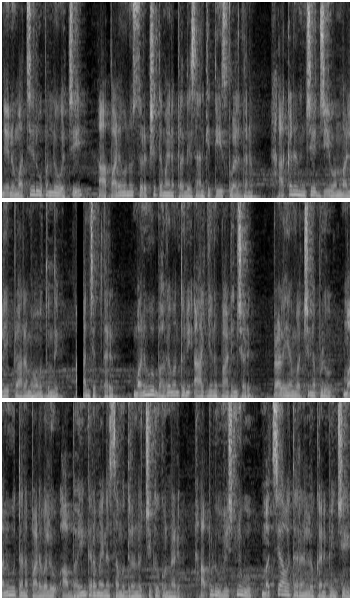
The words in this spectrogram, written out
నేను మత్స్య రూపంలో వచ్చి ఆ పడవను సురక్షితమైన ప్రదేశానికి తీసుకువెళ్తాను. అక్కడి నుంచే జీవం మళ్ళీ ప్రారంభమవుతుంది అని చెప్తారు. మనువు భగవంతుని ఆజ్ఞను పాటించాడు. ప్రళయం వచ్చినప్పుడు మనువు తన పడవలో ఆ భయంకరమైన సముద్రంలో చిక్కుకున్నాడు. అప్పుడు విష్ణువు మత్స్యావతారంలో కనిపించి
